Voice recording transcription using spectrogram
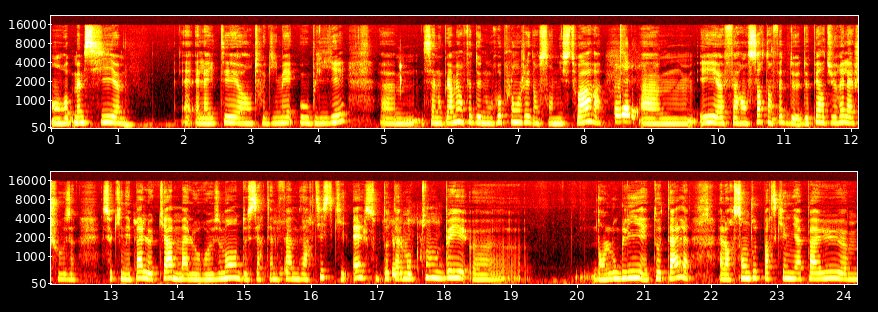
en, même si euh, elle a été entre guillemets oubliée, ça nous permet en fait de nous replonger dans son histoire et faire en sorte en fait de, perdurer la chose. Ce qui n'est pas le cas malheureusement de certaines femmes artistes qui elles sont totalement tombées dans l'oubli total. Alors sans doute parce qu'il n'y a pas eu euh, euh,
